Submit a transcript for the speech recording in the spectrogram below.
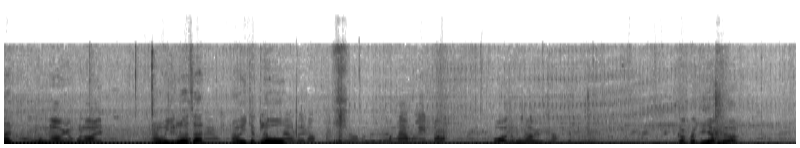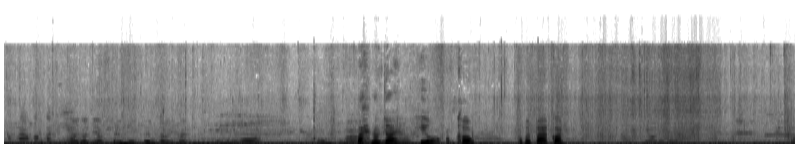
ฮะ มังนาวยังบ่หลาย เอาอีกโลสั่นเอาอีกจักโล เอาเลยเนาะ มังนาวมาเลยก็ได้ ข้างหน้ามันเล่นเนาะ บ่จะมังนาวอย่างเดียวกับกระเทียมเด้อ ข้างหน้าก็กระเทีย เอ ม อกระเทียมตื่นอีกเต็มเท่าอีกไหมมันหมูก็ ไปน้องจ้อยเอาหิวออกของ เอาไปปลาก่อนไป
